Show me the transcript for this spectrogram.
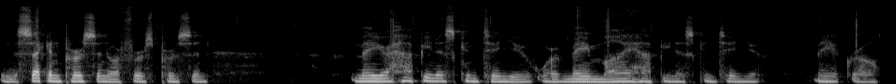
in the second person or first person, may your happiness continue, or may my happiness continue. May it grow.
